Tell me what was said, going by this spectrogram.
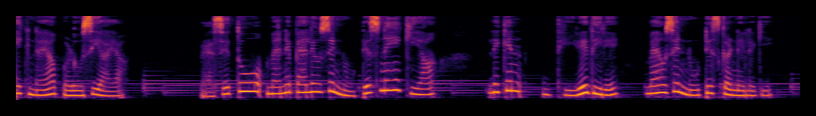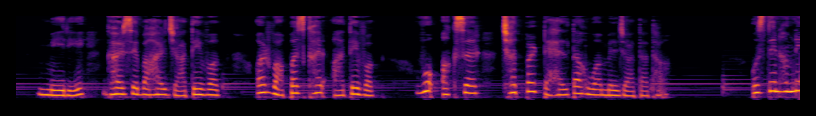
एक नया पड़ोसी आया। वैसे तो मैंने पहले उसे नोटिस नहीं किया, लेकिन धीरे धीरे मैं उसे नोटिस करने लगी। मेरे घर से बाहर जाते वक्त और वापस घर आते वक्त वो अक्सर छत पर टहलता हुआ मिल जाता था। उस दिन हमने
